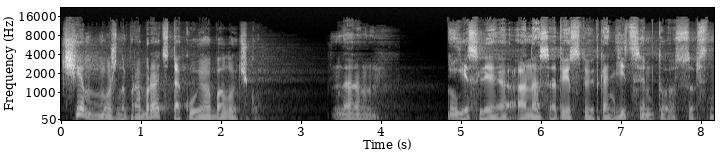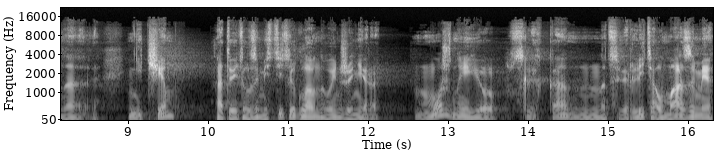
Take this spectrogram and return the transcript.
чем можно пробрать такую оболочку? Если она соответствует кондициям, то, собственно, ничем, ответил заместитель главного инженера. Можно ее слегка нацверлить алмазами,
